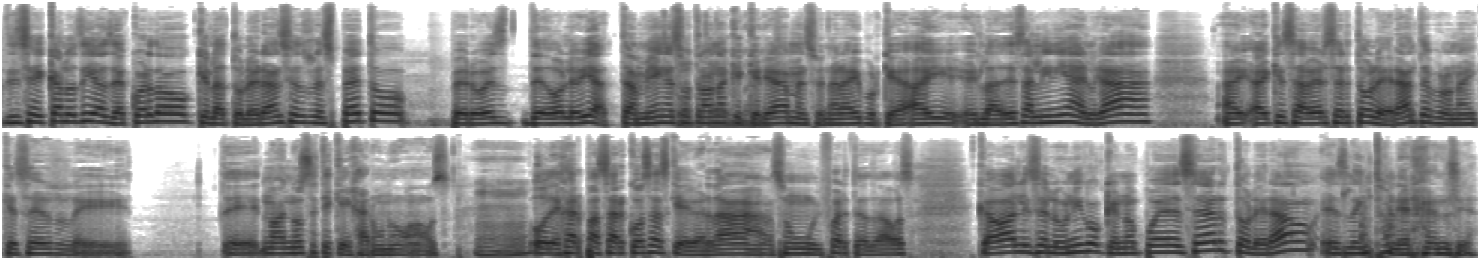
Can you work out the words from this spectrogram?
dice Carlos Díaz, de acuerdo que la tolerancia es respeto, pero es de doble vía. También es otra onda que quería mencionar ahí porque hay eh, la, esa línea delgada, hay, hay que saber ser tolerante, pero no hay que ser... eh, eh, no, no se te quejar uno, vamos. O dejar pasar cosas que de verdad son muy fuertes, vamos. Cabal dice, lo único que no puede ser tolerado es la intolerancia.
